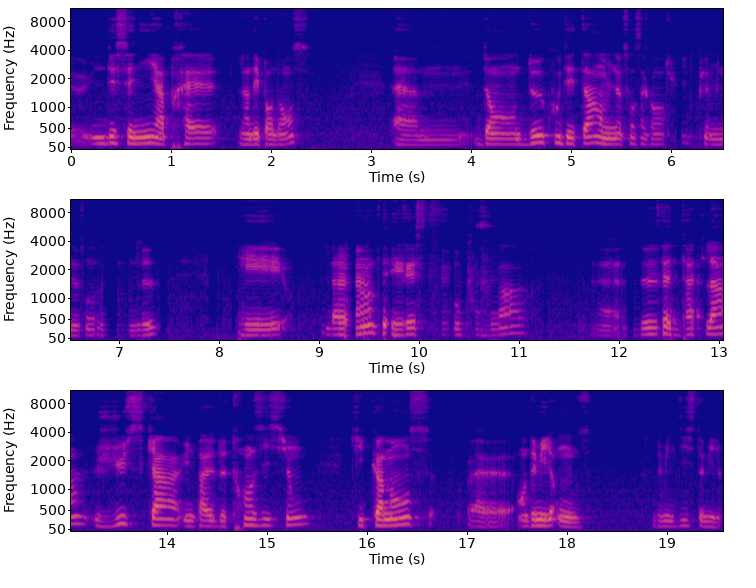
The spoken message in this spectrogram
euh, une décennie après l'indépendance, euh, dans deux coups d'État en 1958 puis en 1962. Et la junte est restée au pouvoir de cette date-là jusqu'à une période de transition qui commence en 2011. 2010-2011.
